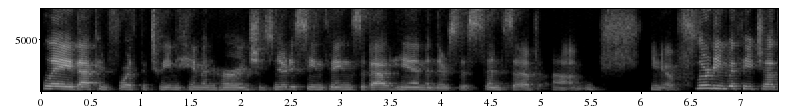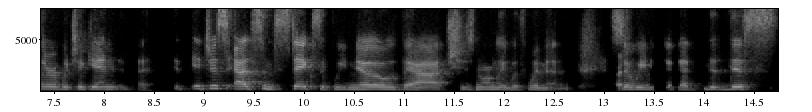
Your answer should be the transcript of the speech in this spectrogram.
play back and forth between him and her and she's noticing things about him and there's this sense of um, you know flirting with each other which again it, it, just adds some stakes if we know that she's normally with women right. so we know that, that this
